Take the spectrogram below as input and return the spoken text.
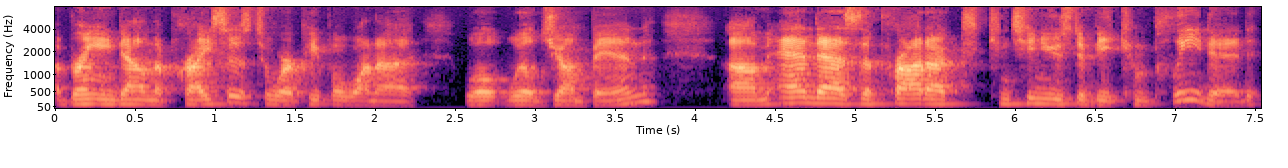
of bringing down the prices to where people want to will will jump in. Um, and as the product continues to be completed,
